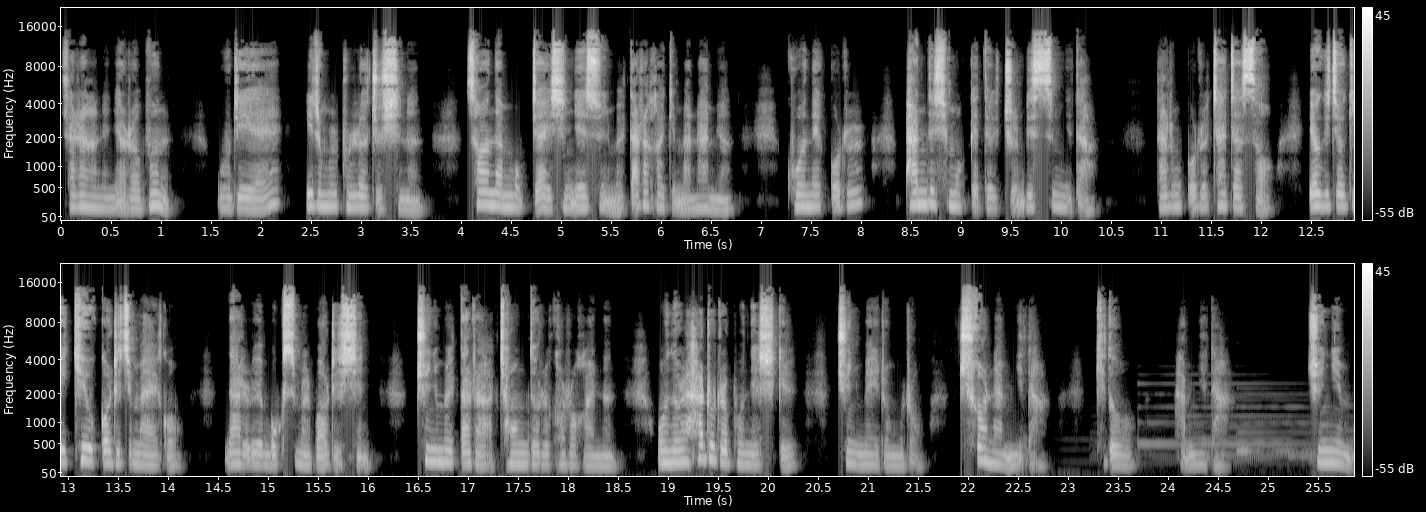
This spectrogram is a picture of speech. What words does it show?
사랑하는 여러분, 우리의 이름을 불러주시는 선한 목자이신 예수님을 따라가기만 하면 구원의 꼴을 반드시 먹게 될 줄 믿습니다. 다른 꼴을 찾아서 여기저기 기웃거리지 말고 나를 위해 목숨을 버리신 주님을 따라 정도를 걸어가는 오늘 하루를 보내시길 주님의 이름으로 축원합니다. 기도합니다. 주님,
